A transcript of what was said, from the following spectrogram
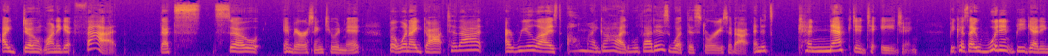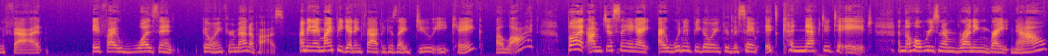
I don't want to get fat. That's so embarrassing to admit. But when I got to that, I realized, oh my God, well, that is what this story is about. And it's connected to aging because I wouldn't be getting fat if I wasn't going through menopause. I mean, I might be getting fat because I do eat cake a lot, but I'm just saying I, I wouldn't be going through the same. It's connected to age. And the whole reason I'm running right now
